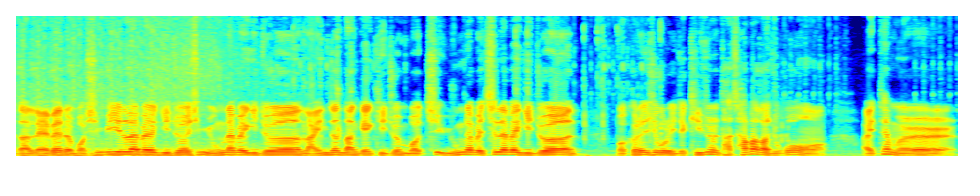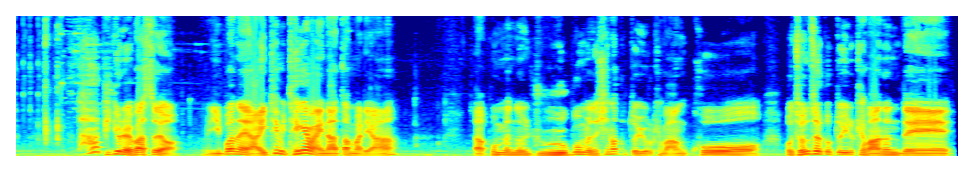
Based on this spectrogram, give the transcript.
일단 레벨을 뭐 11레벨 기준, 16레벨 기준, 라인전 단계 기준, 뭐 6레벨, 7레벨 기준 뭐 그런 식으로 이제 기준을 다 잡아가지고 아이템을 다 비교를 해봤어요. 이번에 아이템이 되게 많이 나왔단 말이야. 자 보면은 쭉 보면은 신화급도 이렇게 많고 뭐 전설급도 이렇게 많은데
